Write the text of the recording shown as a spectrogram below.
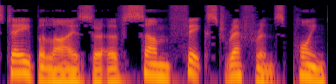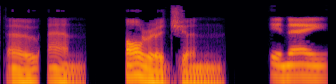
stabilizer of some fixed reference point O an origin in A,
